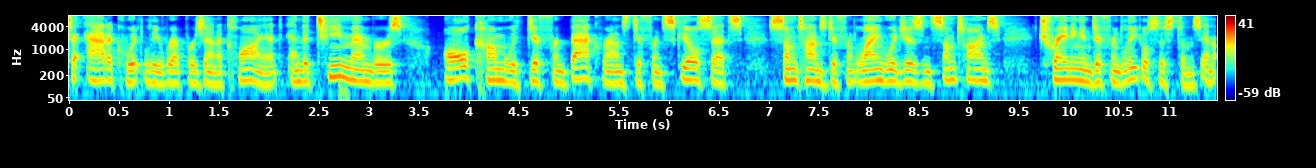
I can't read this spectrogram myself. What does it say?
to adequately represent a client, and the team members all come with different backgrounds, different skill sets, sometimes different languages, and sometimes training in different legal systems. And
